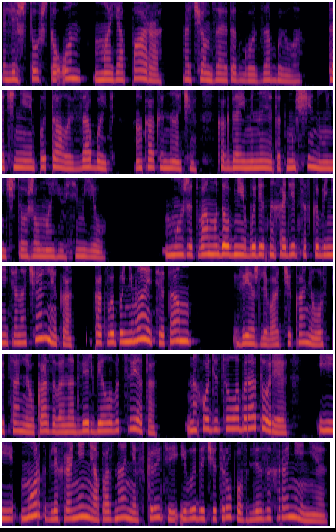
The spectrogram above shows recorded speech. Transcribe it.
Лишь то, что он — моя пара, о чем за этот год забыла. Точнее, пыталась забыть, а как иначе, когда именно этот мужчина уничтожил мою семью. «Может, вам удобнее будет находиться в кабинете начальника? Как вы понимаете, там...» Вежливо отчеканила, специально указывая на дверь белого цвета. «Находится лаборатория и морг для хранения опознания, вскрытия и выдачи трупов для захоронения».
